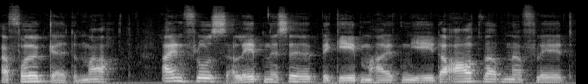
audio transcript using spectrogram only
Erfolg, Geld und Macht, Einfluss, Erlebnisse, Begebenheiten jeder Art werden erfleht,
